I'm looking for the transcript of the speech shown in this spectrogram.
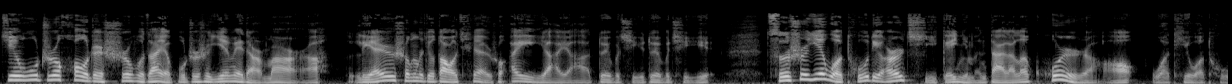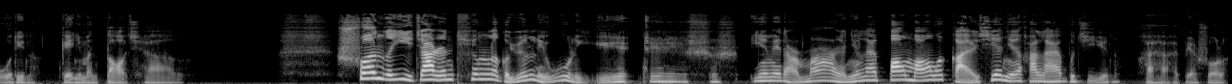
进屋之后，这师傅咱也不知是因为点嘛啊。连声的就道歉说：“哎呀呀，对不起，对不起，此事因我徒弟而起，给你们带来了困扰，我替我徒弟呢给你们道歉了。”栓子一家人听了个云里雾里，这是是因为点嘛呀？您来帮忙，我感谢您还来不及呢。嗨嗨嗨，别说了，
